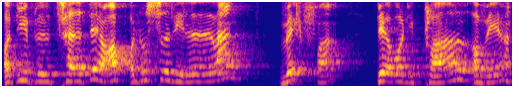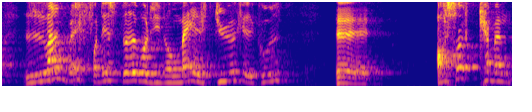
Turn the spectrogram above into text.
Og de er blevet taget derop, og nu sidder de langt væk fra, der hvor de plejede at være, langt væk fra det sted, hvor de normalt dyrkede Gud. Øh, og så kan man,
